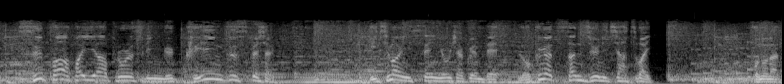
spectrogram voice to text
「スーパーファイヤープロレスリングクイーンズスペシャル」1万1400円で6月30日発売。この夏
